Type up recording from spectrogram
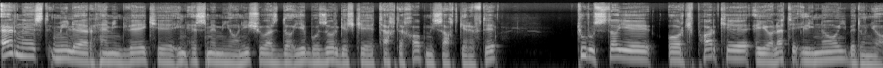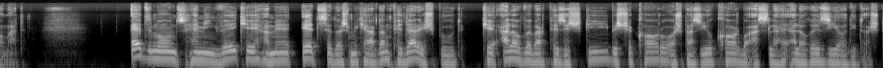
ارنست میلر همینگوی که این اسم میانیش رو از دایی بزرگش که تخت خواب می ساخت گرفته تو روستای اورک پارک ایالت ایلینوی به دنیا آمد. ادموندز همینگوی که همه اد صداش می‌کردن پدرش بود که علاوه بر پزشکی به شکار و آشپزی و کار با اسلحه علاقه زیادی داشت.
